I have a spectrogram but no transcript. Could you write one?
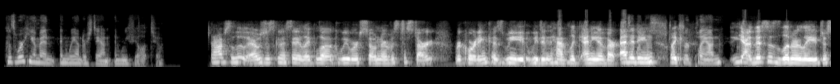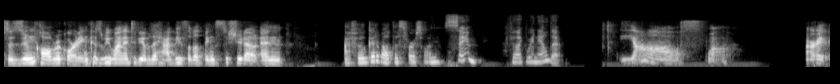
Because we're human and we understand and we feel it too. Absolutely. I was just gonna say, like, look, we were so nervous to start recording because we we didn't have like any of our It's like editing. Like, plan. yeah, this is literally just a Zoom call recording because we wanted to be able to have these little things to shoot out. And I feel good about this first one. Same. I feel like we nailed it. Yes. Well, all right.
